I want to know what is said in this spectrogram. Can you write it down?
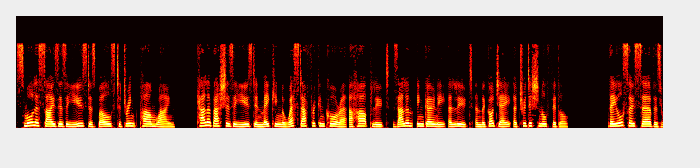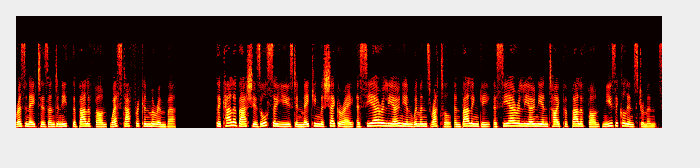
Smaller sizes are used as bowls to drink palm wine. Calabashes are used in making the West African kora a harp lute, xalem, ngoni a lute and the gojé a traditional fiddle. They also serve as resonators underneath the balafon West African marimba. The calabash is also used in making the shegere a Sierra Leonean women's rattle and balingi a Sierra Leonean type of balafon musical instruments.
